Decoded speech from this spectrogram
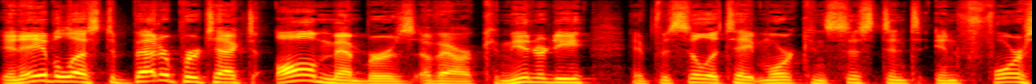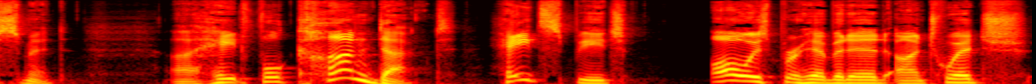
enable us to better protect all members of our community and facilitate more consistent enforcement. Uh, hateful conduct, hate speech, always prohibited on Twitch,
